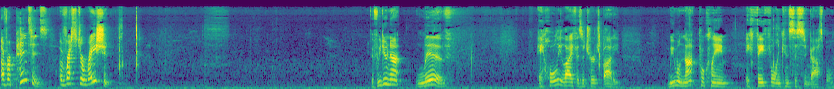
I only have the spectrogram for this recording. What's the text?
of repentance, of restoration. If we do not live a holy life as a church body, we will not proclaim a faithful and consistent gospel.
